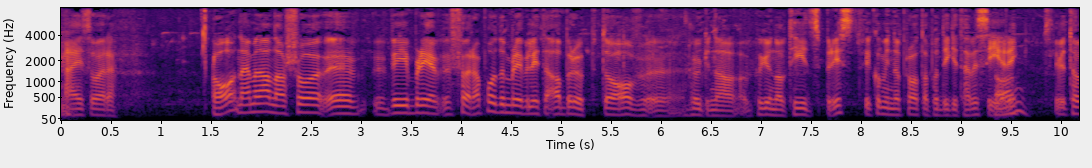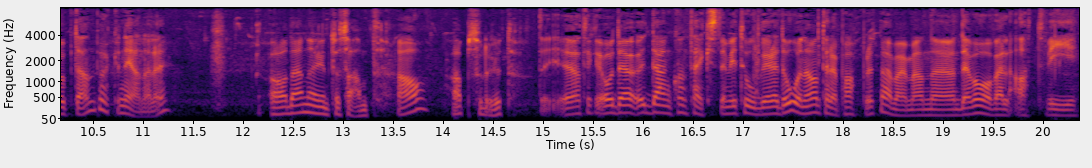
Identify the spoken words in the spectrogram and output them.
nej, så är det. Ja, nej men annars så, eh, vi blev, förra podden blev lite abrupt och avhuggna på grund av tidsbrist. Vi kom in och pratade på digitalisering. Ja. Ska vi ta upp den böcken igen eller? Ja, den är intressant. Ja. Absolut jag tycker, och det, den kontexten vi tog i det då, nu har inte det pappret med mig, men eh, det var väl att vi,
